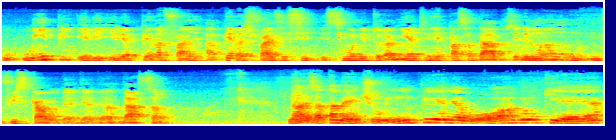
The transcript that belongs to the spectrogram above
O, o, o INPE ele, ele apenas faz, apenas faz esse, esse monitoramento e repassa dados, ele não é um, um fiscal da, da, da, ação. Não, exatamente. O INPE ele é o órgão que é,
